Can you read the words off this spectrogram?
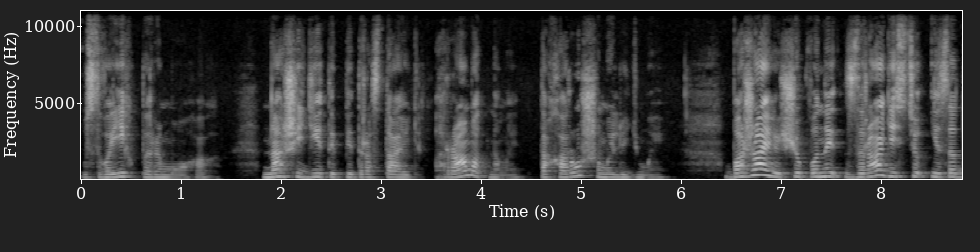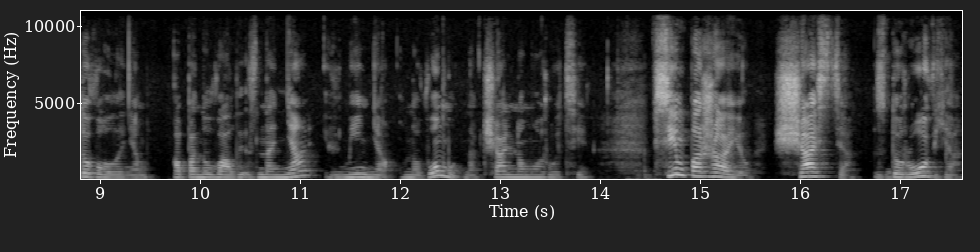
у своїх перемогах. Наші діти підростають грамотними та хорошими людьми. Бажаю, щоб вони з радістю і задоволенням опанували знання і вміння у новому навчальному році. Всім бажаю щастя, здоров'я,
